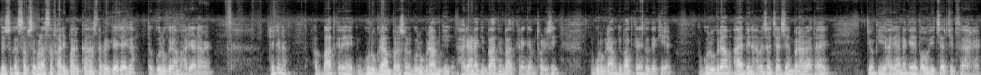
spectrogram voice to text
विश्व का सबसे बड़ा सफारी पार्क कहाँ स्थापित किया जाएगा? तो गुरुग्राम, हरियाणा में, ठीक है ना? अब बात करें गुरुग्राम, पर्सनल गुरुग्राम की, हरियाणा की बात में बात करेंगे हम थोड़ी सी। गुरुग्राम की बात करें तो देखिए, गुरुग्राम आए दिन हमेशा चर्चे में बना रहता है। क्योंकि हरियाणा का ये बहुत ही चर्चित शहर है।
